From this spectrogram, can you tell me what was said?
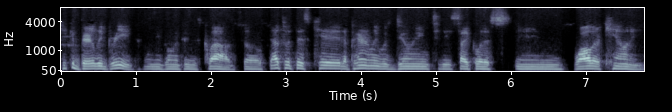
you could barely breathe when you're going through this cloud. So that's what this kid apparently was doing to these cyclists in Waller County,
